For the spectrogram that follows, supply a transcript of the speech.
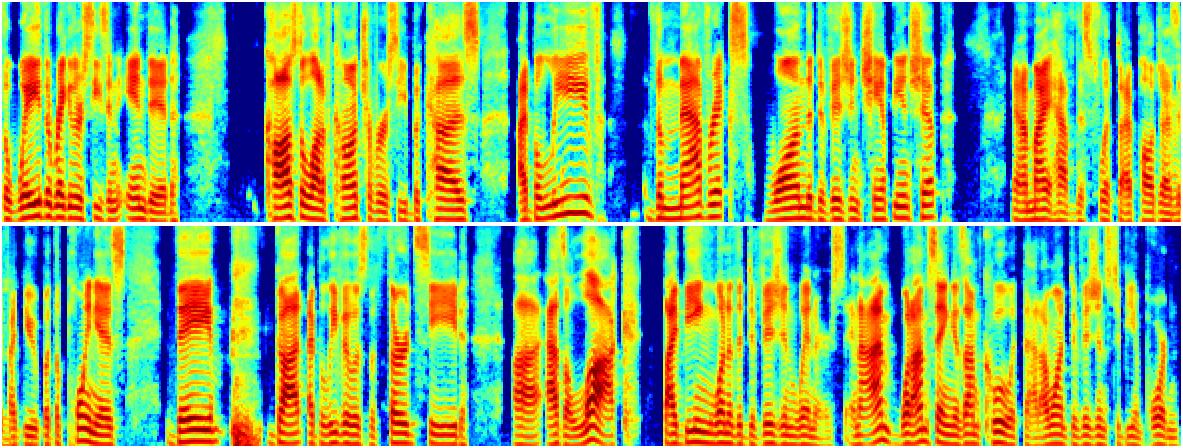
the way the regular season ended caused a lot of controversy because I believe the Mavericks won the division championship. And I might have this flipped. I apologize mm-hmm. if I do. But the point is, they got, I believe it was the third seed uh, as a lock by being one of the division winners. And I'm what I'm saying is I'm cool with that. I want divisions to be important.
